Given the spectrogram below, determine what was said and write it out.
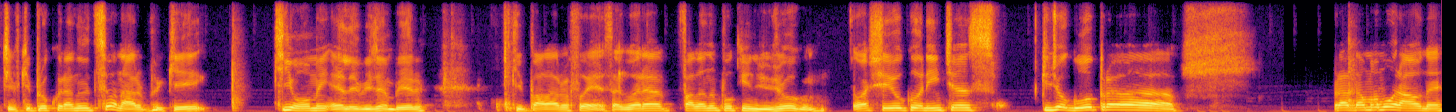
tive que procurar no dicionário, porque que homem é Levi Jambeiro? Que palavra foi essa? Agora, falando um pouquinho de jogo, eu achei o Corinthians que jogou para para dar uma moral, né,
